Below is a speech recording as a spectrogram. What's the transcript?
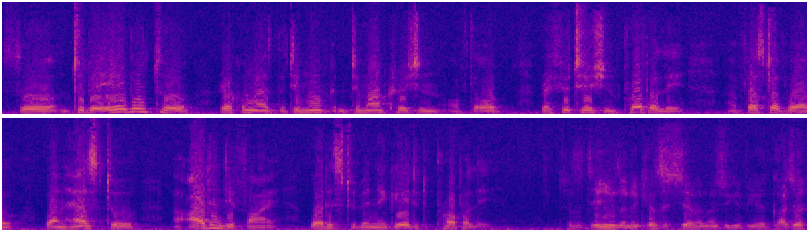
So to be able to recognize the demarc- demarcation of the ob- refutation properly, uh, first of all, one has to uh, identify what is to be negated properly. 그래서 대인전에 계속 시험하는 식이 비게 가져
